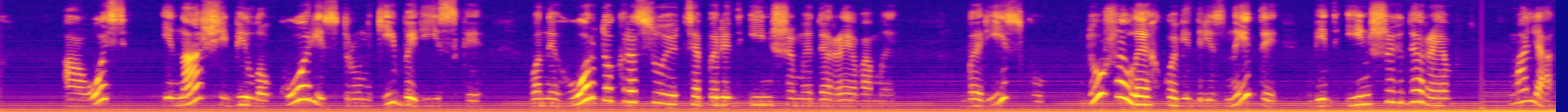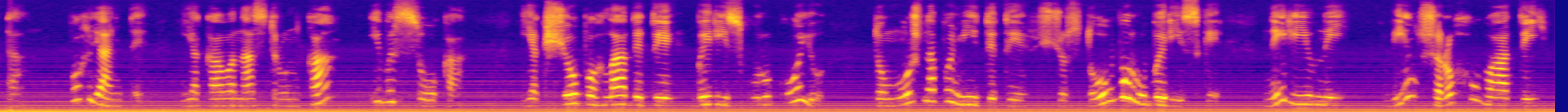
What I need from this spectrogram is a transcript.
А ось і наші білокорі стрункі берізки. Вони гордо красуються перед іншими деревами. Берізку дуже легко відрізнити від інших дерев. Малята, погляньте, яка вона струнка і висока. Якщо погладити берізку рукою, то можна помітити, що стовбур у берізки нерівний, він шероховатий.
